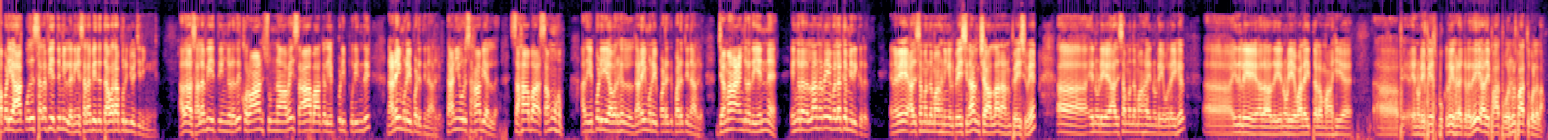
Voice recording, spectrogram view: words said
அப்படி ஆக்குவது சலஃபியத்தும் இல்லை. நீங்கள் சலஃபியத்தை தவறாக புரிஞ்சு வச்சிருக்கீங்க. அதாவது சலவியத்துங்கிறது குரான் சுன்னாவை சஹாபாக்கள் எப்படி புரிந்து நடைமுறைப்படுத்தினார்கள். தனி ஒரு சஹாபி அல்ல சஹாபா சமூகம் அதை எப்படி அவர்கள் நடைமுறைப்படுத்தி படுத்தினார்கள். ஜமாங்கிறது என்ன என்கிறதெல்லாம் நிறைய விளக்கம் இருக்கிறது. எனவே அது சம்பந்தமாக நீங்கள் பேசினால் இன்ஷா அல்லா நான் பேசுவேன். என்னுடைய அது சம்பந்தமாக என்னுடைய உரைகள் இதிலே அதாவது என்னுடைய வலைத்தளமாகிய என்னுடைய ஃபேஸ்புக்கில் கிடக்கிறது. அதை பார்ப்பவர்கள் பார்த்துக்கொள்ளலாம்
